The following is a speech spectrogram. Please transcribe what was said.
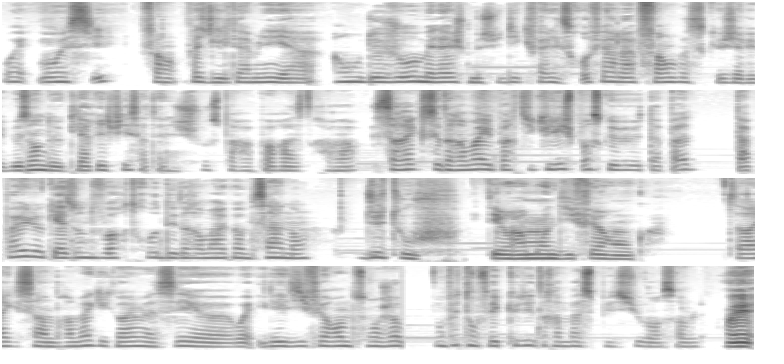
Ouais, moi aussi. Enfin, en fait, je l'ai terminé il y a un ou deux jours, mais là, je me suis dit qu'il fallait se refaire la fin parce que j'avais besoin de clarifier certaines choses par rapport à ce drama. C'est vrai que ce drama est particulier, je pense que t'as pas, pas eu l'occasion de voir trop des dramas comme ça, non? Du tout. C'était vraiment différent, quoi. C'est vrai que c'est un drama qui est quand même assez... euh, ouais, il est différent de son genre. En fait, on fait que des dramas spéciaux ensemble. Ouais.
